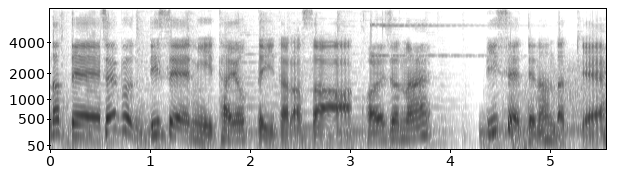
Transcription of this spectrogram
だって、全部理性に頼っていたらさ、あれじゃない？理性ってなんだっけ？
